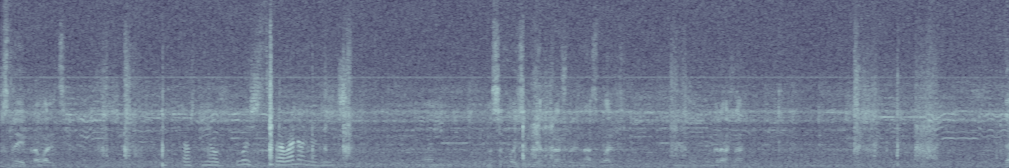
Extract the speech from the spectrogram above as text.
Быстрее провалится. Потому что у него площадь проваливания меньше. Он на сухой земле хорошо или на асфальте. У гаража. Да?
